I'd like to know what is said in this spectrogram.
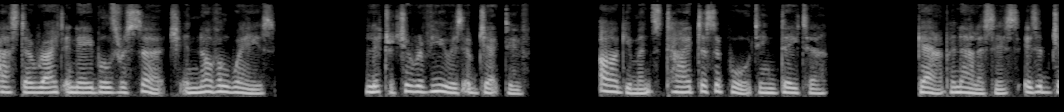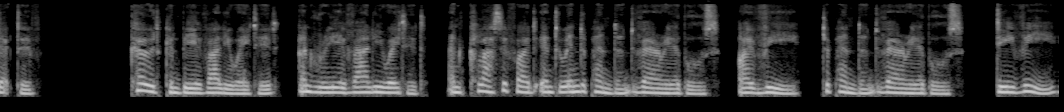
Asterite enables research in novel ways. Literature review is objective. Arguments tied to supporting data. Gap analysis is objective. Code can be evaluated, and re-evaluated, and classified into independent variables, IV, dependent variables, DV,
